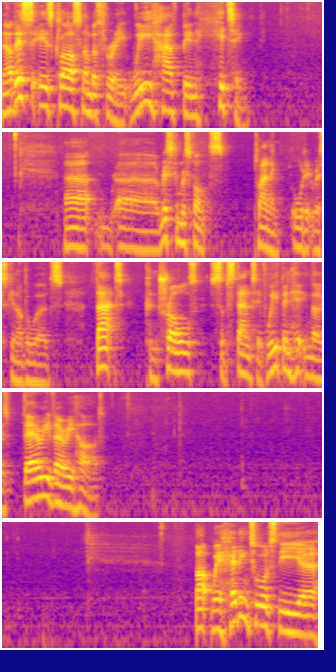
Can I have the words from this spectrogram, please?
Now this is class number three. We have been hitting uh, uh, risk and response planning, audit risk in other words. That controls substantive. We've been hitting those very, very hard. But we're heading towards the uh,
